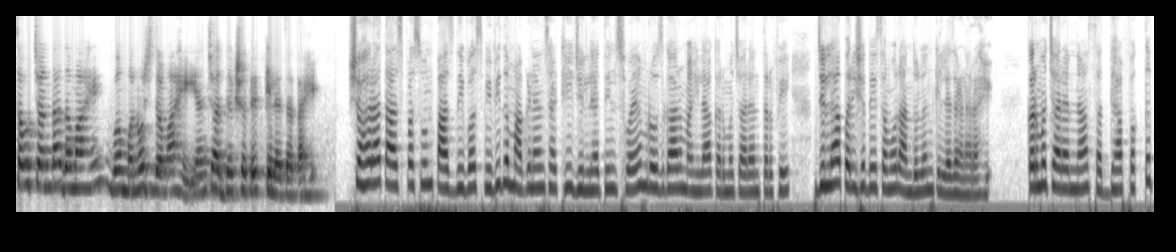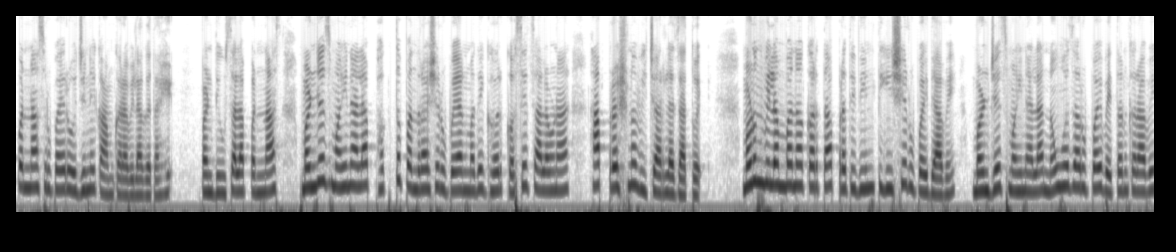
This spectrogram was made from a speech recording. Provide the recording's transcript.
सौ चंदा दमाहे व मनोज दमाहे यांच्या अध्यक्षतेत केल्या जात आहे. शहरात आजपासून पाच दिवस विविध मागण्यांसाठी जिल्ह्यातील स्वयंरोजगार महिला कर्मचाऱ्यांतर्फे जिल्हा परिषदेसमोर आंदोलन केले जाणार आहे. कर्मचाऱ्यांना सध्या फक्त पन्नास रुपये रोजीने काम करावे लागत आहे. पण दिवसाला पन्नास म्हणजेच महिन्याला फक्त पंधराशे रुपयांमध्ये घर कसे चालवणार हा प्रश्न विचारला जातोय. म्हणून विलंब न करता प्रतिदिन तीनशे रुपये द्यावे म्हणजेच महिन्याला नऊ हजार रुपये वेतन करावे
